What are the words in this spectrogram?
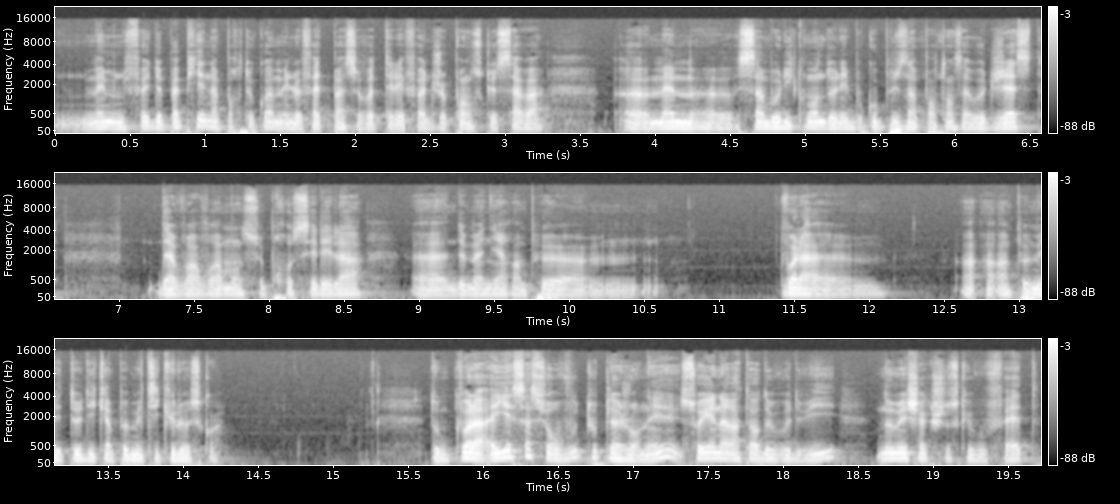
même une feuille de papier, n'importe quoi, mais ne le faites pas sur votre téléphone. Je pense que ça va même symboliquement donner beaucoup plus d'importance à votre geste d'avoir vraiment ce procédé-là euh, de manière un peu, euh, voilà, euh, un, peu méthodique, un peu méticuleuse, quoi. Donc voilà, ayez ça sur vous toute la journée, soyez narrateur de votre vie, nommez chaque chose que vous faites.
